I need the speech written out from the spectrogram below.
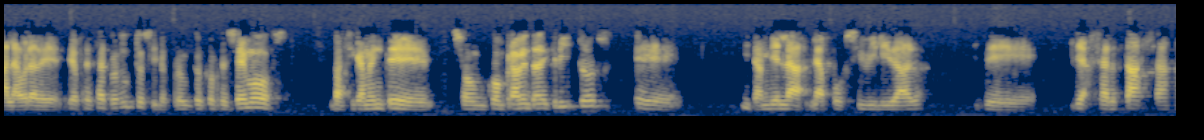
a la hora de, ofrecer productos y los productos que ofrecemos básicamente son compra-venta de criptos eh, y también la, posibilidad de, hacer tasa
